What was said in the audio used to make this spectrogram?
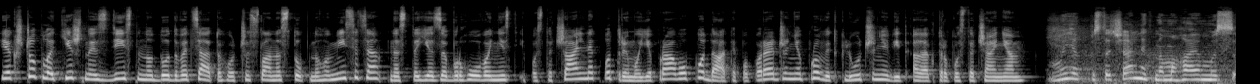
Якщо платіж не здійснено до 20-го числа наступного місяця, настає заборгованість, і постачальник отримує право подати попередження про відключення від електропостачання. Ми, як постачальник, намагаємось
